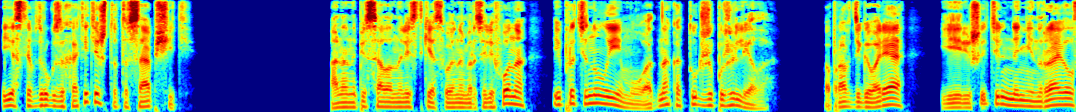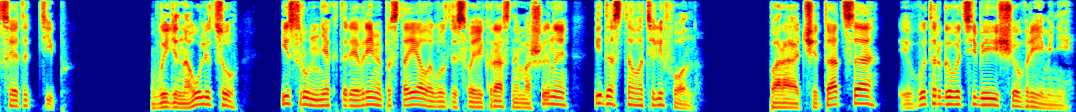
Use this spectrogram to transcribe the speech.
если вдруг захотите что-то сообщить». Она написала на листке свой номер телефона и протянула ему, однако тут же пожалела. По правде говоря, ей решительно не нравился этот тип. Выйдя на улицу, Исрун некоторое время постояла возле своей красной машины и достала телефон. Пора отчитаться и выторговать себе еще времени.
